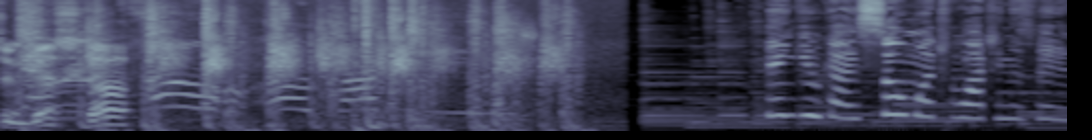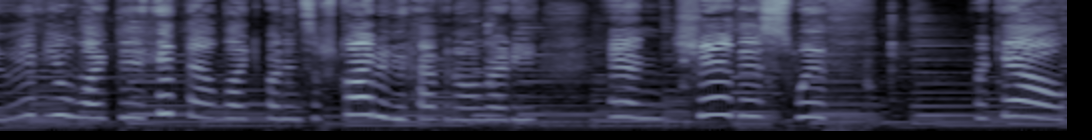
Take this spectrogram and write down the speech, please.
Some good stuff. Thank you guys so much for watching this video. If you liked it, hit that like button, subscribe if you haven't already, and share this with Raquel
